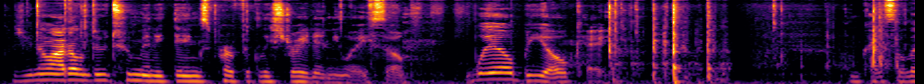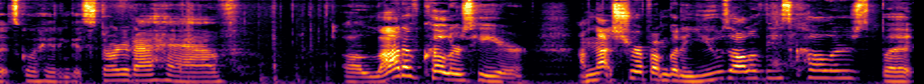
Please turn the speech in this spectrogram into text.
Because you know I don't do too many things perfectly straight anyway, so we'll be okay. Okay, so let's go ahead and get started. I have a lot of colors here. I'm not sure if I'm going to use all of these colors, but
